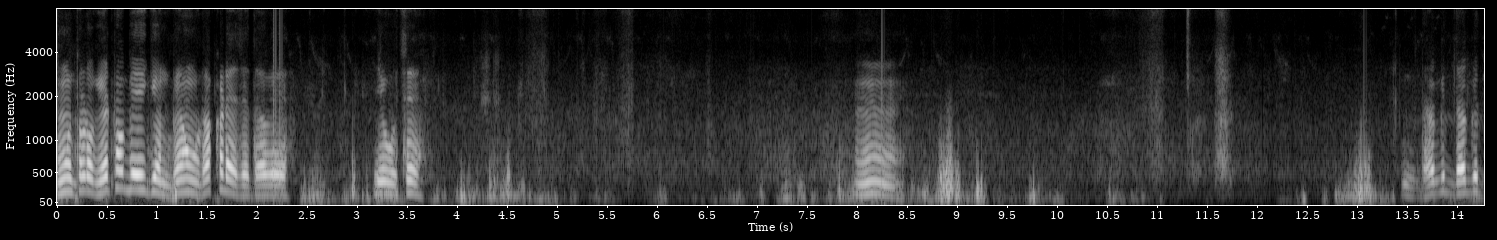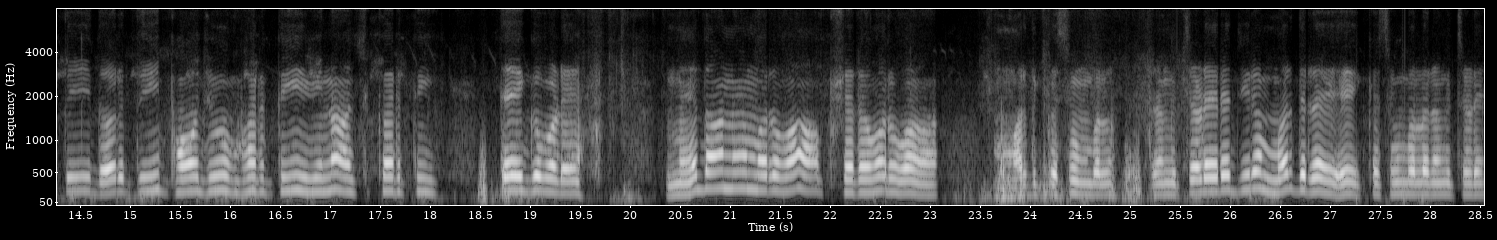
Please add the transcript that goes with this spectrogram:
હું થોડોક હેઠો બેસી ગયો ને ભાઈ હું રખડે છે તો હવે એવું છે. હમ. ધગ ધગતી ધરતી ફોજો ભરતી, વિનાશ કરતી, તેગ વડે મેદાન મરવા અક્ષર વરવા. મર્દ કસુંબલ રંગ ચડે રે જીરે મર્દ રહે કસુંબલ રંગ ચડે.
